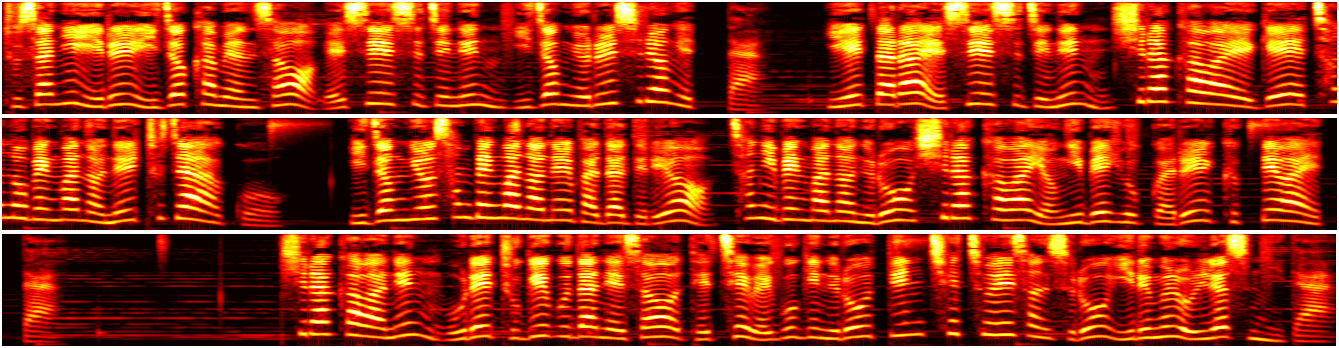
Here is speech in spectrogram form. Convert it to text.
두산이 이를 이적하면서 SSG는 이적료를 수령했다. 이에 따라 SSG는 시라카와에게 1,500만 원을 투자하고 이적료 300만 원을 받아들여 1,200만 원으로 시라카와 영입의 효과를 극대화했다. 시라카와는 올해 두 개 구단에서 대체 외국인으로 뛴 최초의 선수로 이름을 올렸습니다.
